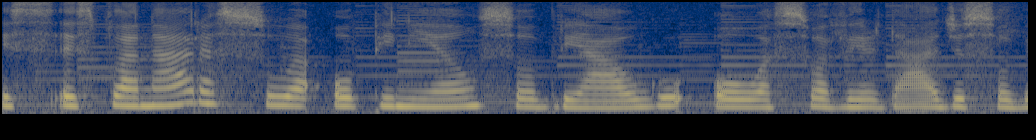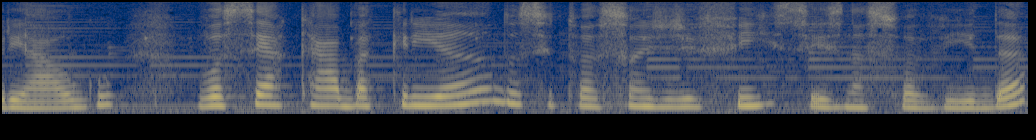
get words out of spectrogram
explanar a sua opinião sobre algo ou a sua verdade sobre algo, você acaba criando situações difíceis na sua vida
